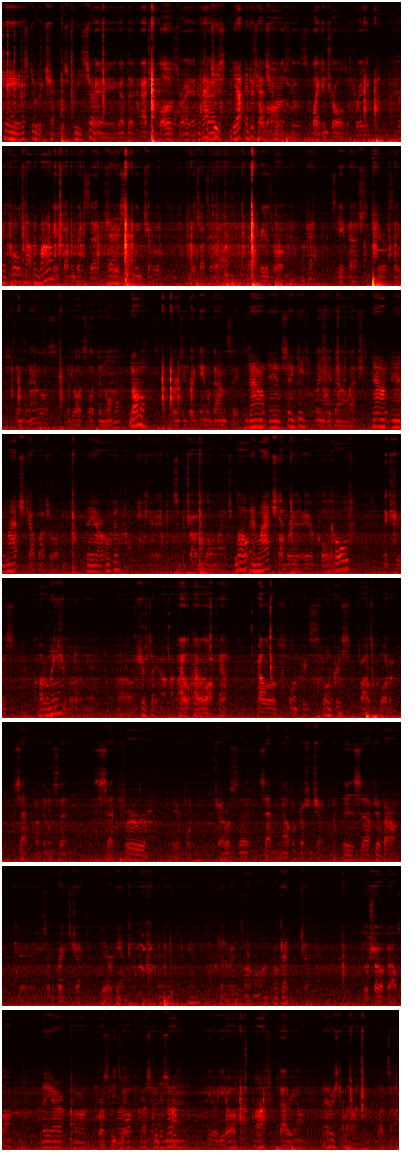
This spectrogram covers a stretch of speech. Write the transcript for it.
Okay, let's do the checklist, please, sir. Okay, you got the hatches closed, right? Entrance Hatches, hatch. yeah, entrance hatch Shoulder closed. harnesses, flight controls are free. Frame full, top and bottom. Okay, parking brake set. That is set. Wing check. Wheel chocks are out. Okay. Radios are off. Okay. Escape hatch secure, safe, tins and handles. Hydraulic select in normal. Normal, Emergency brake handle down and safety. down and safety, Landing gear down and latched. down and latched. Cowl flaps are open. They are open. Supercharged low and latched. low and latched. Carburetor air cold. Cold, Mixtures. Auto lean? Mixtures auto lean. Yeah. Uh, should say uh, idle, idle off. Yeah. Propellers full increase. Full increase. Throttle's quarter. Set. 10 minutes set. Set for airport. Gyro set. Set Mouth pressure check. is uh, field barrel. Okay. Circuit break is checked. They're in. in. Generators are on. Okay. Check. Fuel shutoff valves on. They are on. Cross feeds off. Cross feed is off. Heater heat off. Off. Battery on. Battery's coming on. Lights on.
